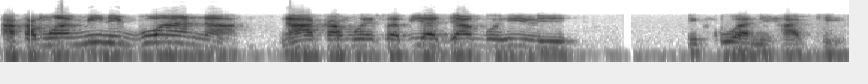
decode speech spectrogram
akamwamini Bwana na akamhesabia jambo hili ni kuwa ni haki.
